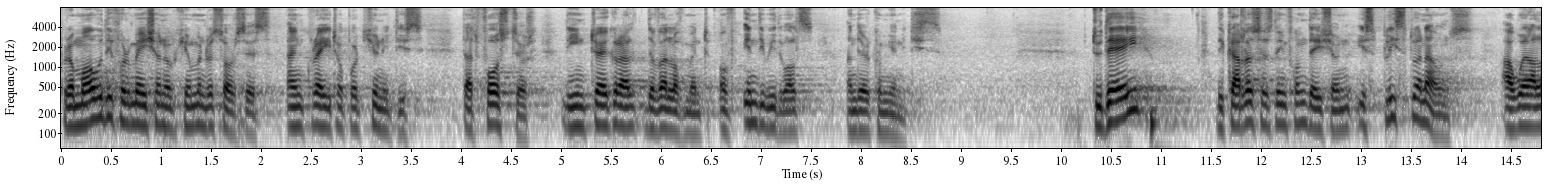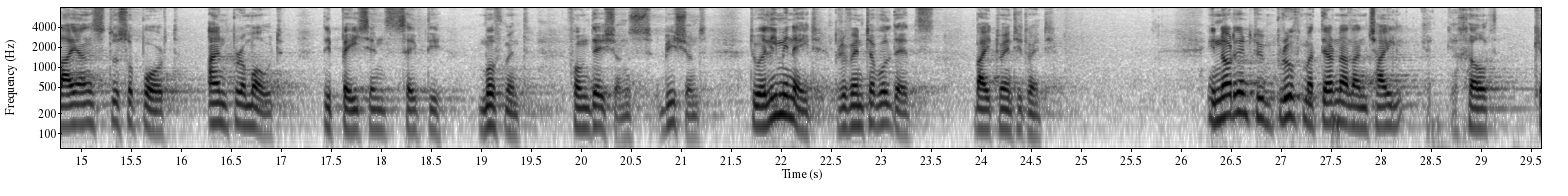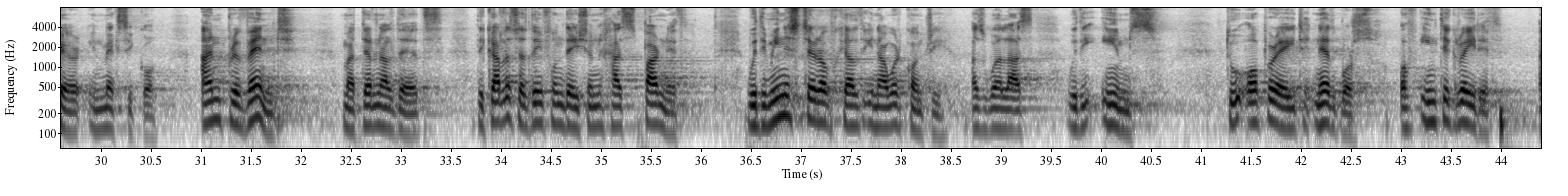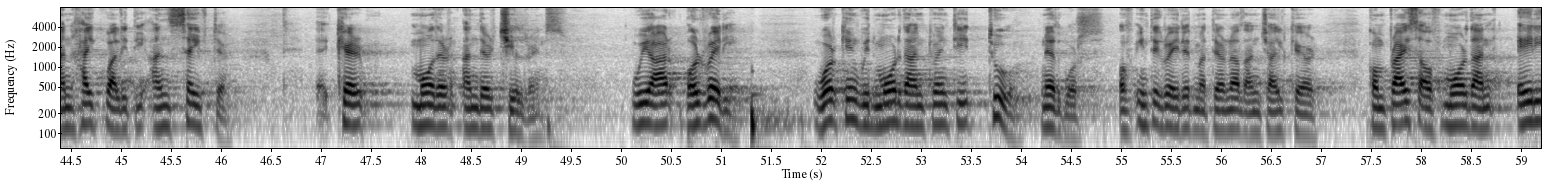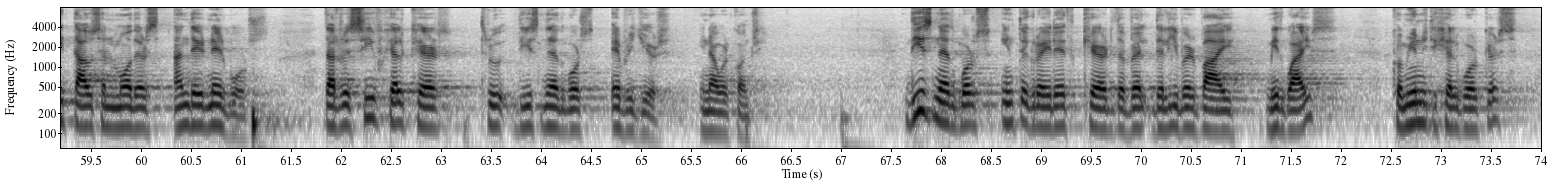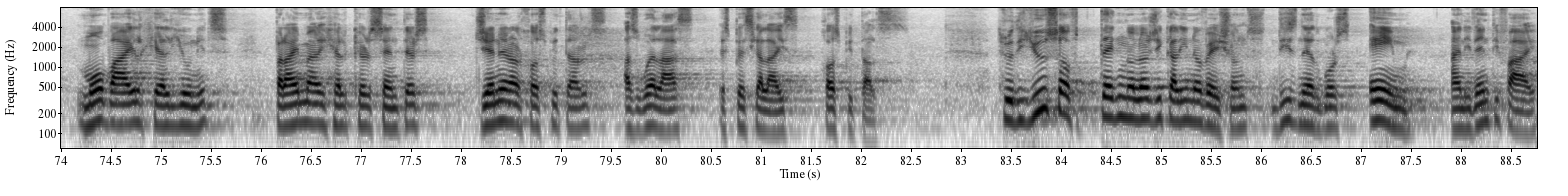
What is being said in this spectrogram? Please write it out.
promote the formation of human resources, and create opportunities that foster the integral development of individuals and their communities. Today, the Carlos Slim Foundation is pleased to announce our alliance to support and promote the Patient Safety Movement Foundation's vision to eliminate preventable deaths by 2020. In order to improve maternal and child health care in Mexico and prevent maternal deaths, the Carlos Slim Foundation has partnered with the Minister of Health in our country, as well as with the IMSS, to operate networks of integrated and high quality and safer uh, care mother and their children. We are already working with more than 22 networks of integrated maternal and child care comprised of more than 80,000 mothers and their networks that receive health care through these networks every year in our country. These networks integrated care delivered by midwives, community health workers, mobile health units, primary health care centers, general hospitals, as well as specialized hospitals. Through the use of technological innovations, these networks aim and identify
